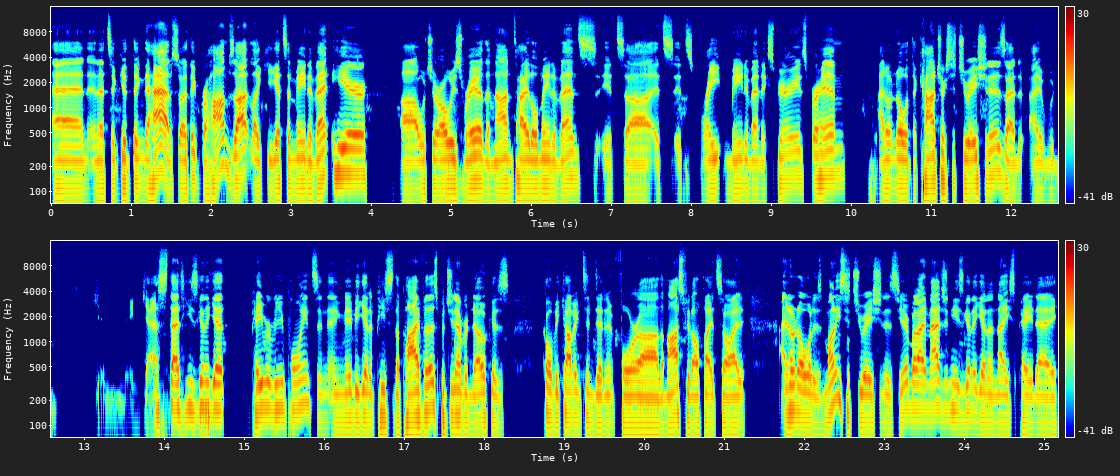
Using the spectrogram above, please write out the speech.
And and that's a good thing to have. So I think for Khamzat, like he gets a main event here, uh, which are always rare, the non-title main events. It's uh it's it's great main event experience for him. I don't know what the contract situation is. I I would guess that he's going to get pay per view points and, and maybe get a piece of the pie for this, but you never know because Colby Covington didn't for uh, the Masvidal fight. So I, I don't know what his money situation is here, but I imagine he's going to get a nice payday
